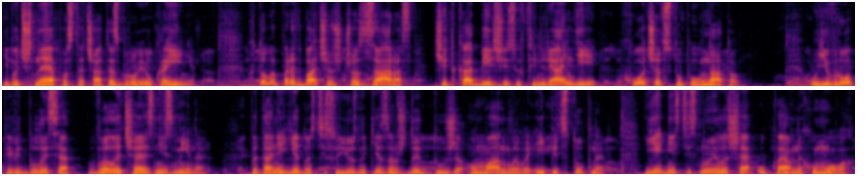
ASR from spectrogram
і почне постачати зброю Україні. Хто би передбачив, що зараз чітка більшість у Фінляндії хоче вступу у НАТО? У Європі відбулися величезні зміни. Питання єдності союзників завжди дуже оманливе і підступне. Єдність існує лише у певних умовах.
